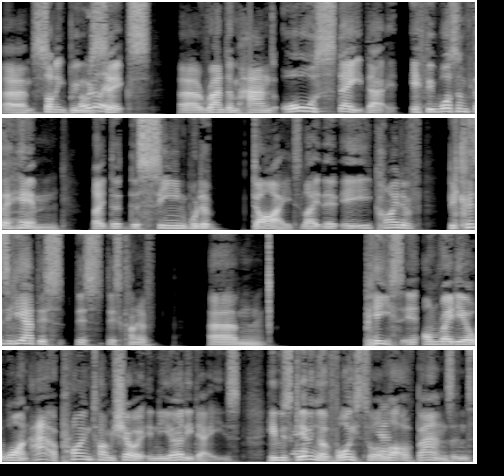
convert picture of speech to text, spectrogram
um, Sonic Boom Totally. Six, uh, Random Hand, all state that if it wasn't for him, like the the scene would have died. Like it, he kind of because he had this this this kind of um, piece in, on Radio One at a primetime show in the early days. He was giving a voice to a lot of bands and.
